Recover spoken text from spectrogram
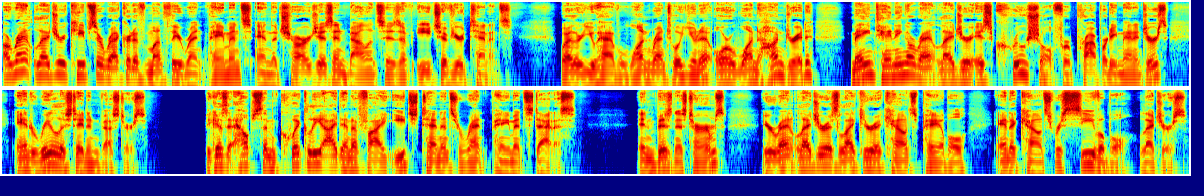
A rent ledger keeps a record of monthly rent payments and the charges and balances of each of your tenants. Whether you have one rental unit or 100, maintaining a rent ledger is crucial for property managers and real estate investors because it helps them quickly identify each tenant's rent payment status. In business terms, your rent ledger is like your accounts payable and accounts receivable ledgers.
